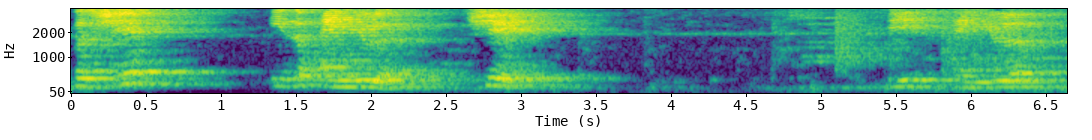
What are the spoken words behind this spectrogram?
the shape is an angular shape. Is angular.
